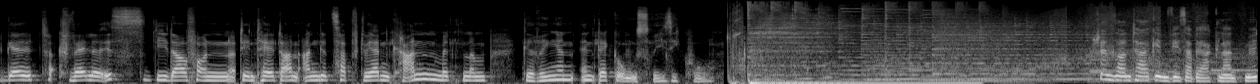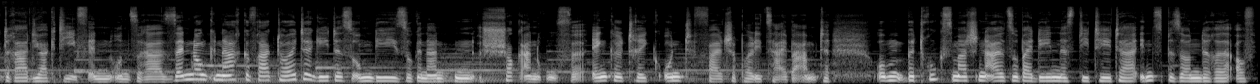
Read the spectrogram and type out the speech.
Geldquelle ist, die da von den Tätern angezapft werden kann mit einem geringen Entdeckungsrisiko. Schönen Sonntag im Weserbergland mit Radioaktiv. In unserer Sendung nachgefragt heute geht es um die sogenannten Schockanrufe, Enkeltrick und falsche Polizeibeamte. Um Betrugsmaschen also, bei denen es die Täter insbesondere auf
